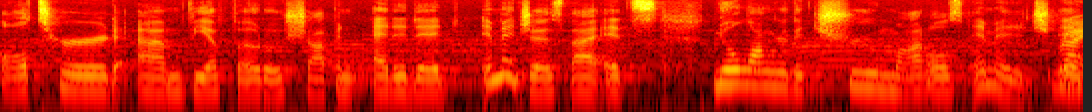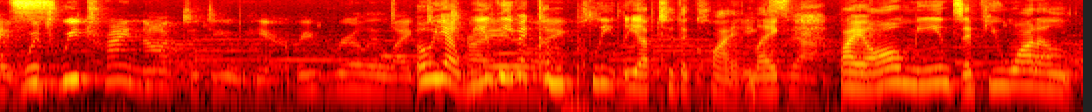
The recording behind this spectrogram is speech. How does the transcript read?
altered um, via photoshop and edited images that it's no longer the true model's image right It's- which we try not to do here we really like Oh yeah, we leave it like, completely up to the client. Like by all means, if you want to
